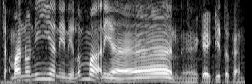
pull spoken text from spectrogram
cak mano nian ini lemak nian nah, kayak gitu kan.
